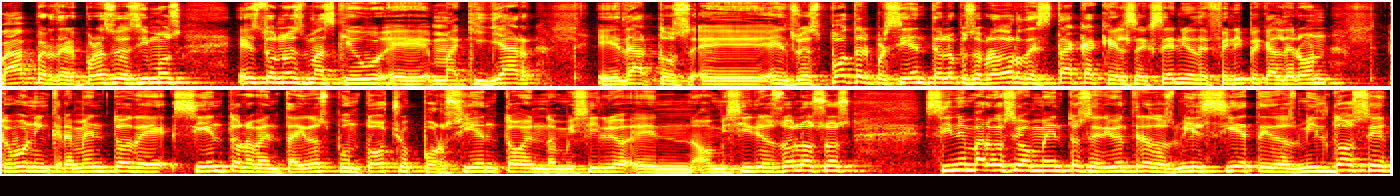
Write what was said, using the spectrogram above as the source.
Va a perder. Por eso decimos, esto no es más que eh, maquillar eh, datos. en su spot, el presidente López Obrador destaca que el sexenio de Felipe Calderón tuvo un incremento de 192.8% en, domicilio, en homicidios dolosos, Sin embargo, ese aumento se dio entre 2007 y 2012,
